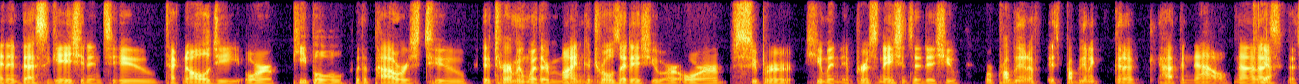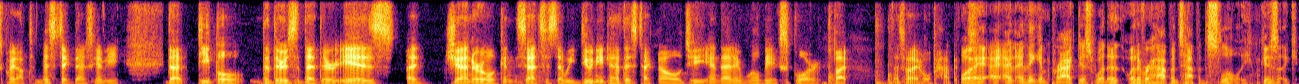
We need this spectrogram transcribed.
an investigation into technology or people with the powers to determine whether mind controls is at issue or, or superhuman impersonations at issue, we're probably gonna it's probably gonna gonna happen now. Now that's that's quite optimistic. That's gonna be that people that there's that there is a general consensus that we do need to have this technology and that it will be explored. But that's what I hope happens. Well, I, I I think in practice, what whatever happens happens slowly because like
